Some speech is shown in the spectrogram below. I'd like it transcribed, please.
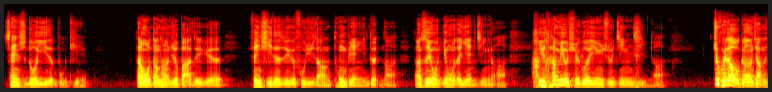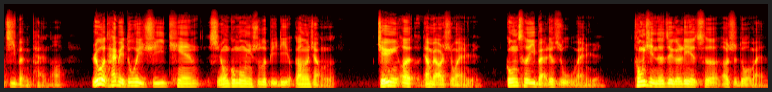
三十多亿的补贴。”当我当场就把这个分析的这个副局长痛扁一顿啊！当时用用我的眼睛啊，因为他没有学过运输经济啊。就回到我刚刚讲的基本盘啊，如果台北都会区一天使用公共运输的比例，我刚刚讲了，捷运二两百二十万人，公车一百六十五万人，通行的这个列车二十多万，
